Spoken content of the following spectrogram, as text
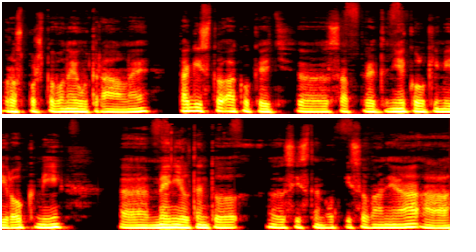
rozpočtovo neutrálne. Takisto ako keď e, sa pred niekoľkými rokmi e, menil tento systém odpisovania a,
